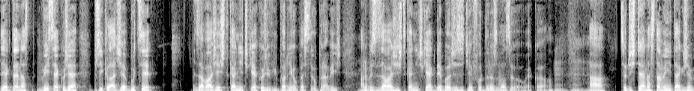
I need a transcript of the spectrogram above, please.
jak to je, nast- vys jakože příklad, že buď si zavážeš tkaničky, jakože výborně úplně si to upravíš, anebo si zavážeš tkaničky jak debil, že se tě furt rozvazujou, jako jo. Mhm, mhm. A co když to je nastavený tak, že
